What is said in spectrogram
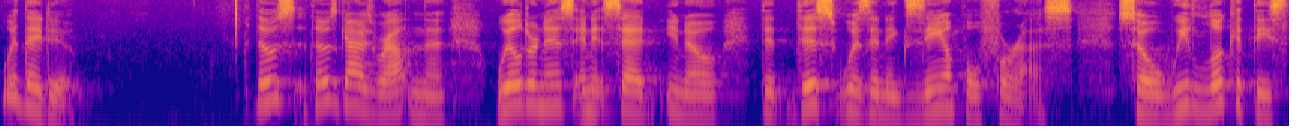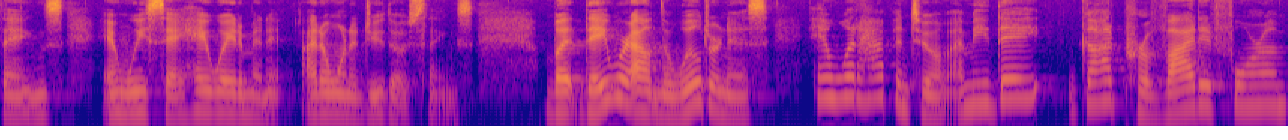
What they do those those guys were out in the wilderness and it said you know that this was an example for us. So we look at these things and we say hey wait a minute. I don't want to do those things. But they were out in the wilderness and what happened to them i mean they god provided for them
